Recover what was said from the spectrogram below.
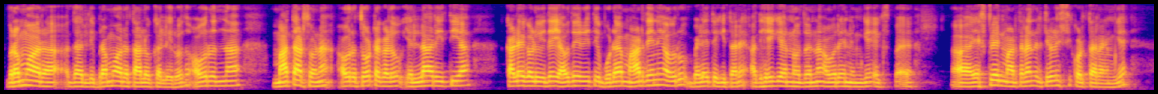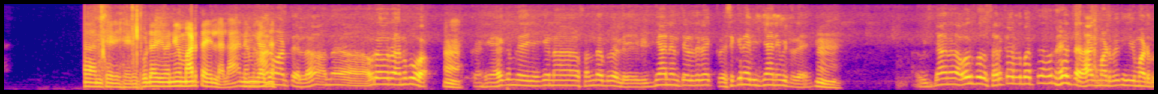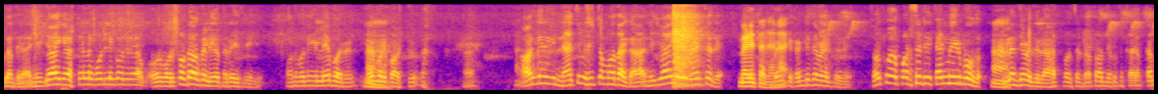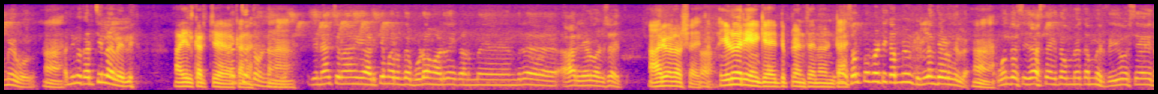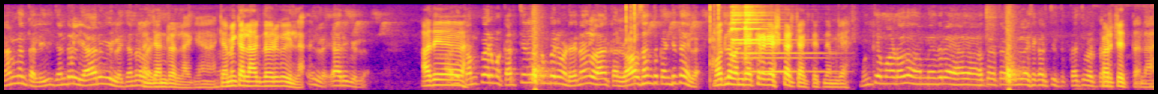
ಬ್ರಹ್ಮಾವರದಲ್ಲಿ, ಬ್ರಹ್ಮಾವರ ತಾಲೂಕಲ್ಲಿರೋದು. ಅವರನ್ನ ಮಾತಾಡ್ಸೋಣ. ಅವರ ತೋಟಗಳು, ಎಲ್ಲ ರೀತಿಯ ಕಳೆಗಳು ಇದೆ. ಯಾವುದೇ ರೀತಿ ಬುಡ ಮಾಡ್ದೇ ಅವರು ಬೆಳೆ ತೆಗಿತಾರೆ. ಅದು ಹೇಗೆ ಅನ್ನೋದನ್ನು ಅವರೇ ನಿಮಗೆ ಎಕ್ಸ್ಪ ಎಕ್ಸ್ಪ್ಲೇನ್ ಮಾಡ್ತಾರೆ ಅಂದರೆ ತಿಳಿಸಿಕೊಡ್ತಾರೆ ನಿಮಗೆ. ಅಂಥೇಳಿ ಹೇಳಿ. ಕೂಡ ಇವ ನೀವು ಮಾಡ್ತಾ ಇಲ್ಲಲ್ಲ? ನಿಮ್ಗೆ ಅದು ನಾನು ಮಾಡ್ತಾ ಇಲ್ಲ. ಅಂದ್ರೆ ಅವರವರ ಅನುಭವ. ಹಾಂ. ಕ- ಈಗಿನ ಸಂದರ್ಭದಲ್ಲಿ ವಿಜ್ಞಾನ ಅಂತ ಹೇಳಿದ್ರೆ ಕೃಷಿಕನೇ ವಿಜ್ಞಾನಿ ಬಿಟ್ರೆ ವಿಜ್ಞಾನ ಅವ್ರ ಬಗ್ಗೆ ಸರ್ಕಾರದ ಬರ್ತದೆ ಅವ್ರು ಹೇಳ್ತಾರೆ ಹಾಗೆ ಮಾಡಬೇಕು ಹೀಗೆ ಮಾಡ್ಬೇಕು ಅಂತ ನಿಜವಾಗಿ ಅಷ್ಟೆಲ್ಲ ಕೊಡ್ಲಿಕ್ಕೆ ಹೋದ್ರೆ ಅವ್ರಿಗೆ ವರ್ಕೌಟ್ ಆಗಲ್ಲ ಇವತ್ತು ರೈತರಿಗೆ. ಒಂದು ಬದಿಗೆ labour labour cost organic natural system ಹೋದಾಗ ನಿಜವಾಗಿ ಅದು ಬೆಳೀತದೆ. ಬೆಳೀತದೆ ಖಂಡಿತ ಬೆಳೀತದೆ. ಸ್ವಲ್ಪ ಪರ್ಸೆಂಟ್ ಕಡಿಮೆ ಇರ್ಬೋದು. ಇಲ್ಲ ಅಂತ ಹೇಳೋದಿಲ್ಲ ಹತ್ತು ಪರ್ಸೆಂಟ್ ಅಥವಾ ಹದಿನೈದು ಪರ್ಸೆಂಟ್ ಕಮ್ಮಿ ಇರ್ಬೋದು. ಅದು ನಿಮಗೆ ಖರ್ಚಿಲ್ಲ ಅಲ್ಲ ಇಲ್ಲಿ? ಇಲ್ಲಿ ಖರ್ಚು ಖರ್ಚು ಅಂತ ಉಂಟು ಈಗ ನ್ಯಾಚುರಲ್ ಆಗಿ ಅಡಿಕೆ ಮರದ ಬುಡ ಮಾಡಿದೆ ಕಡಿಮೆ ಅಂದರೆ ಆರು ಏಳು ವರ್ಷ ಆಯ್ತು. ಆರು ಏಳು ವರ್ಷ ಆಯಿತು. ಇಳುವರಿ ಹೇಗೆ ಡಿಫ್ರೆನ್ಸ್ ಏನೋ ಉಂಟು? ಸ್ವಲ್ಪ ಬಟ್ಟೆ ಕಮ್ಮಿ ಉಂಟು ಇಲ್ಲ ಅಂತ ಹೇಳೋದಿಲ್ಲ ಒಂದು ವರ್ಷ ಜಾಸ್ತಿ ಆಗುತ್ತೆ ಒಮ್ಮೆ ಕಮ್ಮಿ ಇರ್ತದೆ. ಈ ವರ್ಷ ನನಗಂತಲ್ಲ ಈ ಜನರಲ್ಲಿ ಯಾರಿಗೂ ಇಲ್ಲ ಜನರಲ್ ಜನರಲ್ ಆಗಿ. ಕೆಮಿಕಲ್ ಹಾಕ್ದವ್ರಿಗೂ ಇಲ್ಲ. ಇಲ್ಲ ಯಾರಿಗೂ ಇಲ್ಲ. ಅದೇ ಕಂಪೇರ್ ಖರ್ಚಿನೆಲ್ಲ ಕಂಪೇರ್ ಮಾಡಿದೆ. ನಾನು ಲಾಸ್ ಅಂತೂ ಖಂಡಿತ ಇಲ್ಲ. ಮೊದಲು ಒಂದು ಎಕರೆಗೆ ಎಷ್ಟು ಖರ್ಚಾಗ್ತಿತ್ತು ನಿಮಗೆ? ಮುಂಚೆ ಮಾಡುವಾಗ ನಮ್ಮ ಎದುರು ಹತ್ರ ಹತ್ರ ಒಂದು ಲಕ್ಷ ಖರ್ಚಿತ್ತು ಖರ್ಚು ಬರ್ತದೆ. ಖರ್ಚಿತ್ತಲ್ಲ?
